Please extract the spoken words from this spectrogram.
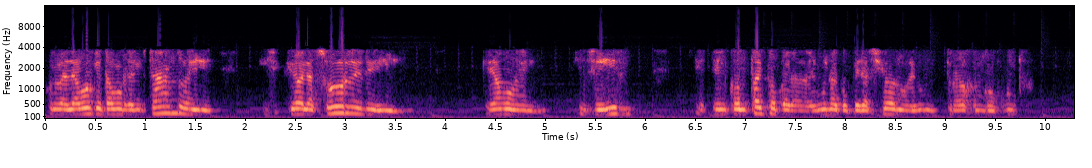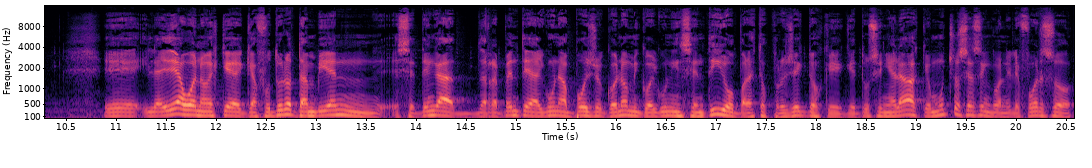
por la labor que estamos realizando y, se quedó a las órdenes y quedamos en, seguir este, en contacto para alguna cooperación o algún trabajo en conjunto. Eh, y la idea, bueno, es que, a futuro también se tenga de repente algún apoyo económico, algún incentivo para estos proyectos que, que tú señalabas, que muchos se hacen con el esfuerzo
